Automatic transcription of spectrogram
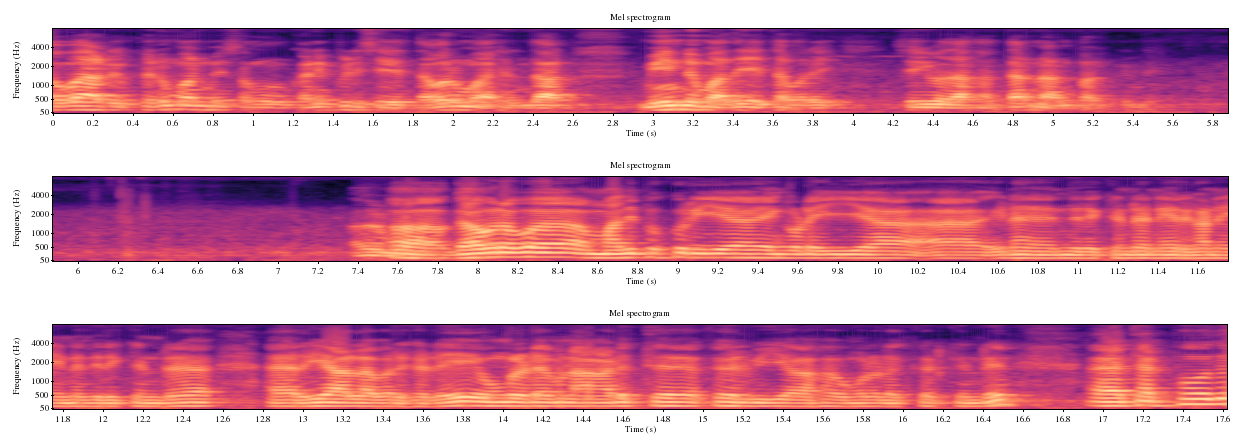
அவ்வாறு பெரும்பான்மை சமூகம் கணிப்பீடு செய்ய தவறுமாக இருந்தால் மீண்டும் அதே தவறை செய்வதாகத்தான் நான் பார்க்கின்றேன். கௌரவ மதிப்புக்குரிய எங்களுடைய இணைந்திருக்கின்ற நேர்காணல் இணைந்திருக்கின்ற ரியால் அவர்களே உங்களிடம் நான் அடுத்த கேள்வியாக உங்களிடம் கேட்கின்றேன். தற்போது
